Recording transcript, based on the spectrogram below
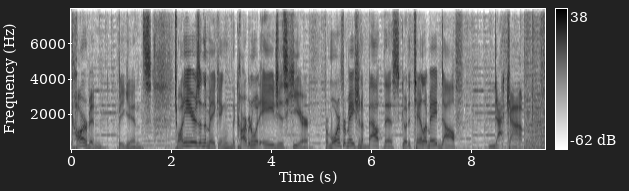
carbon begins. 20 years in the making, the carbon wood age is here. For more information about this, go to TaylorMadeGolf.com.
